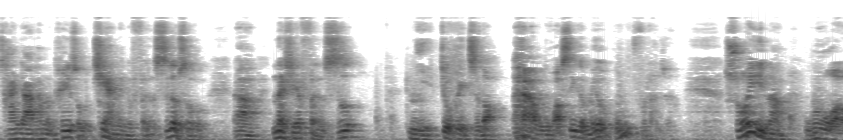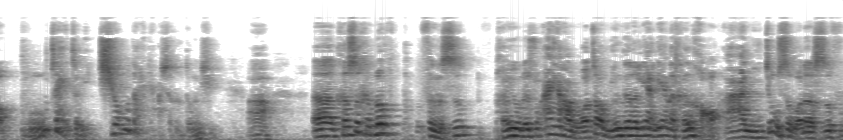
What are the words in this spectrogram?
参加他们推手见那个粉丝的时候，啊，那些粉丝，你就会知道，我是一个没有功夫的人，所以呢，我不在这里教大家什么东西，啊，呃，可是很多粉丝。朋友们说：“哎呀，我照明哥的练练得很好啊，你就是我的师傅。”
